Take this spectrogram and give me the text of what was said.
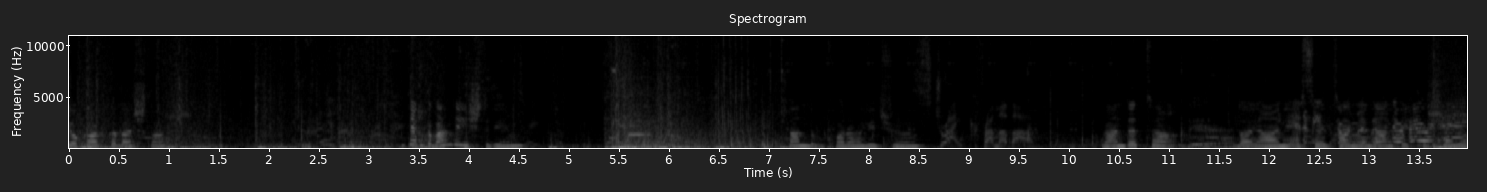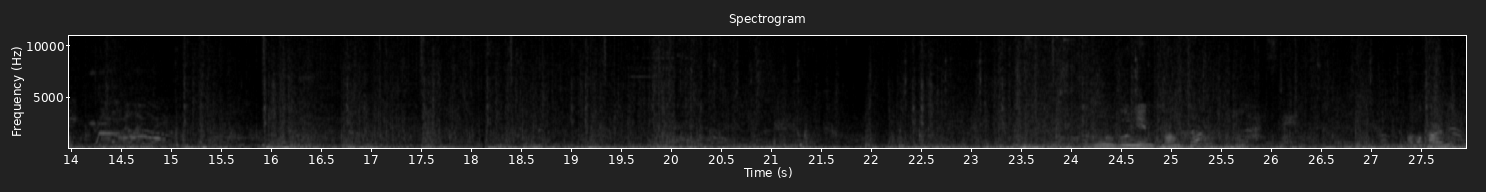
Yok arkadaşlar. Bir dakika ben değiştireyim. yüzden de Farah'a geçiyorum. Vendetta da yani STM'den pek bir şey yok. Vurdun yeni tankı. Ama kaybettik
